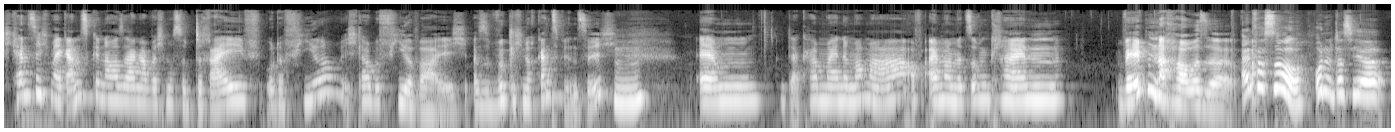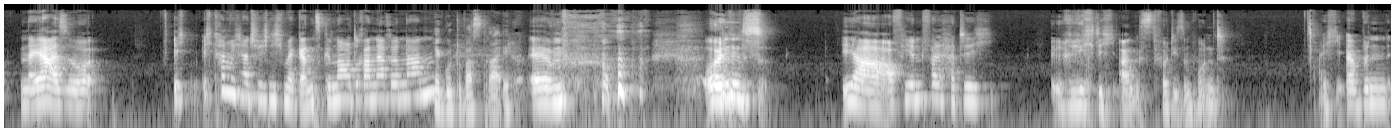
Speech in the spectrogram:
ich kann es nicht mehr ganz genau sagen, aber ich muss so drei oder vier, ich glaube vier war ich. Also wirklich noch ganz winzig. Mhm. Ähm, da kam meine Mama auf einmal mit so einem kleinen Welpen nach Hause. Einfach so, ohne dass ihr. Naja, also ich, ich kann mich natürlich nicht mehr ganz genau dran erinnern. Ja, gut, du warst drei. Ähm, und ja, auf jeden Fall hatte ich richtig Angst vor diesem Hund. Ich äh, bin,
